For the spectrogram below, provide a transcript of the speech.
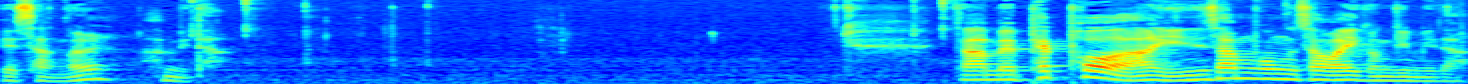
예상을 합니다. 다음에 페퍼와 인삼공사와의 경기입니다.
